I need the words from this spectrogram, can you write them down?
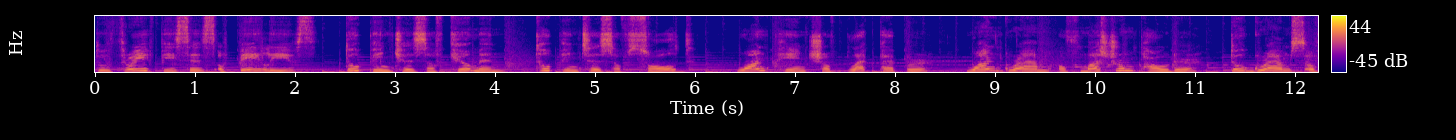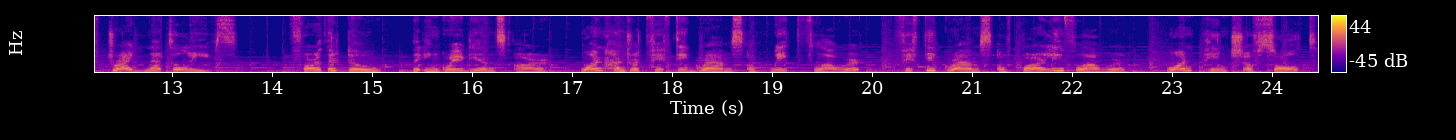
to 3 pieces of bay leaves, 2 pinches of cumin, 2 pinches of salt, 1 pinch of black pepper, 1 gram of mushroom powder, 2 grams of dried nettle leaves. For the dough, the ingredients are 150 grams of wheat flour, 50 grams of barley flour, 1 pinch of salt,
